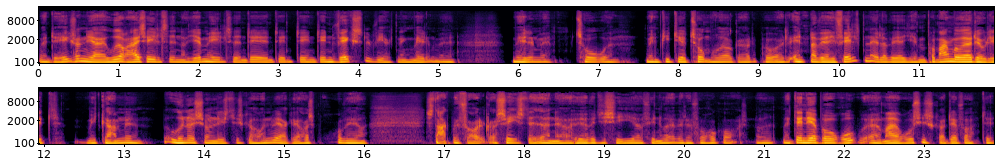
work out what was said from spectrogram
Men det er ikke sådan, jeg er ude at rejse hele tiden og hjemme hele tiden. Det, det, det, er, en, det er en vekselvirkning mellem, øh, mellem, øh, to, øh, mellem de der to måder at gøre det på. At Enten at være i felten eller være hjemme. På mange måder er det jo lidt mit gamle udenrigsjournalistiske håndværk. Jeg også bruger ved at snakke med folk og se stederne og høre, hvad de siger og finde ud af, hvad der foregår. Og sådan noget. Men den her bog er meget russisk, og derfor, det,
